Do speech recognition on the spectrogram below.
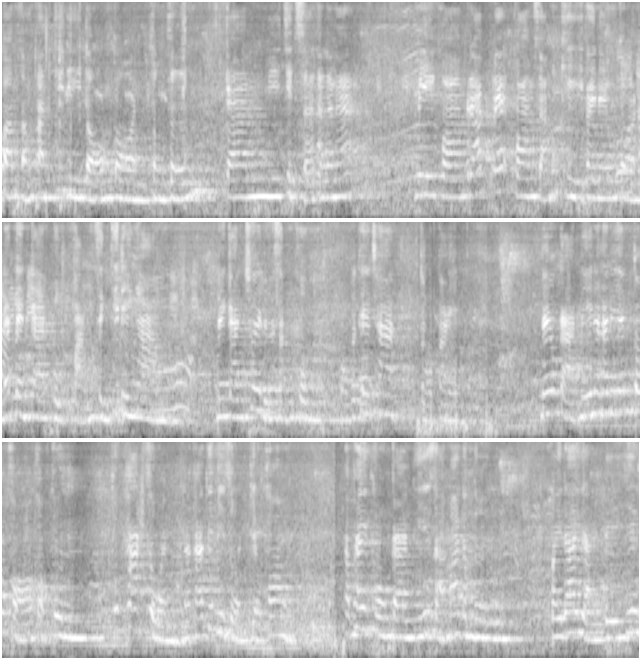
ความสัมพันธ์ที่ดีต่อองค์กร ส่งเสริมการมีจิตสาธารณะ มีความรักและความสามัคคีภายในองค์กร และเป็นการปลูกฝังสิ่งที่ดีงาม ในการช่วยเหลือสังคมของประเทศชาติต่อไปในโอกาสนี้นะคะดิฉันก็ขอขอบคุณทุกภาคส่วนนะคะที่มีส่วนเกี่ยวข้อง ทำให้โครงการนี้สามารถดำเนินไปได้อย่างดียิ่ง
